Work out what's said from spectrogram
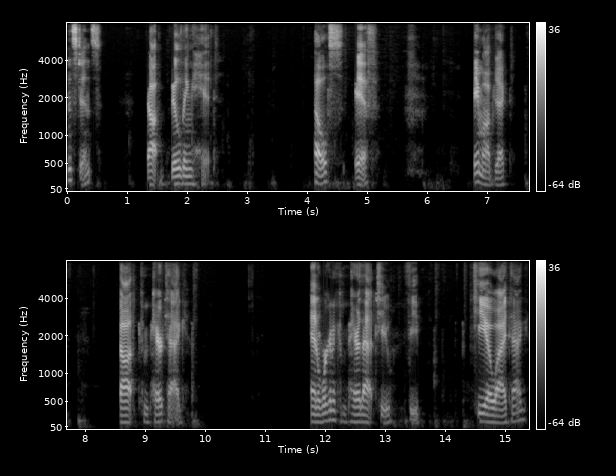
instance dot building hit. Else if game object dot compare tag and we're going to compare that to the POI tag.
